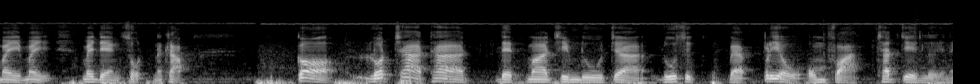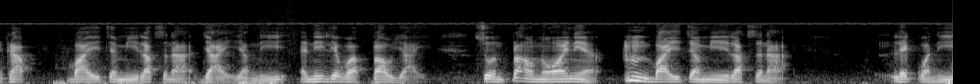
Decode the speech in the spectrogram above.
ไม่ไม่ไม่แดงสดนะครับ ก็รสชาติถ้า เด็ดมาชิมดูจะรู้สึกแบบเปรี้ยวอมฝาดชัดเจนเลยนะครับ ใบจะมีลักษณะใหญ่อย่างนี้ อันนี้เรียกว่าเปล้าใหญ่ ส่วนเปล้าน้อยเนี่ยใบจะมีลักษณะเล็กกว่านี้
